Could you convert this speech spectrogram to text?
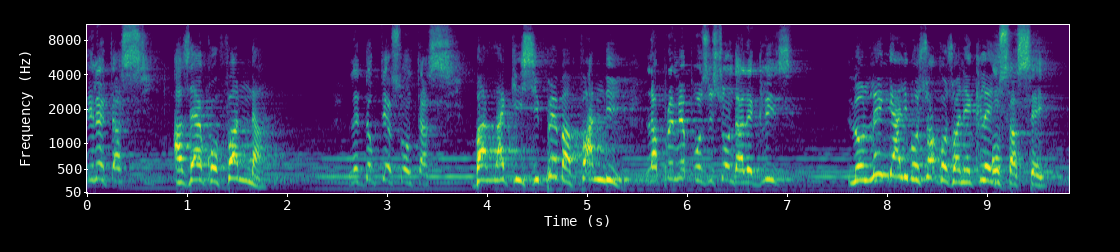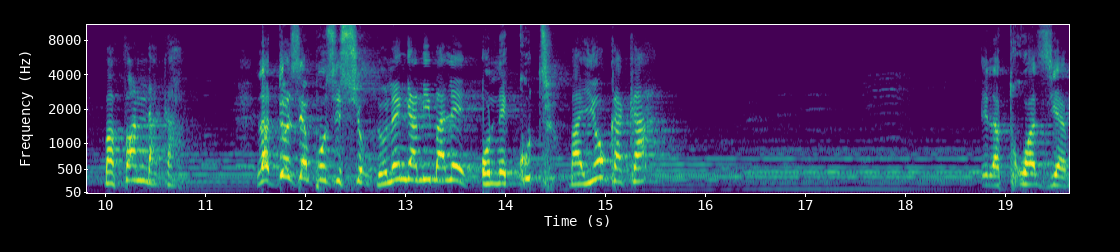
Il est assis. Les docteurs sont assis. La première position dans l'église, on s'asseye. La deuxième position, on écoute. Et la troisième,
